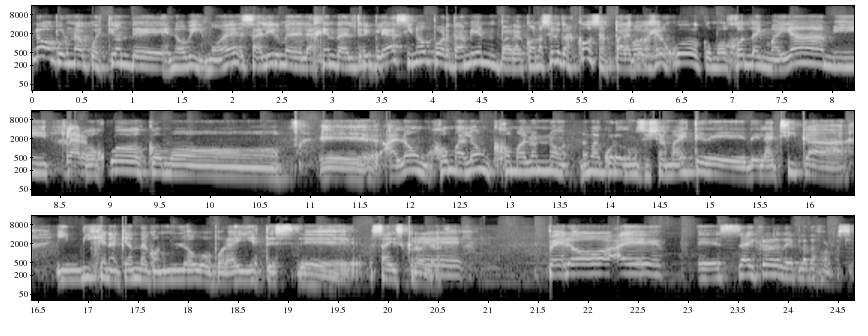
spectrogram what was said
no por una cuestión de esnovismo, eh, salirme de la agenda del AAA, sino por también para conocer otras cosas, para conocer juegos como Hotline Miami, o juegos como eh, Alone, Home Alone, Home Alone no, no me acuerdo cómo se llama, este de, la chica indígena que anda con un lobo por ahí, este es eh, side scroller. Pero es de plataforma, sí.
